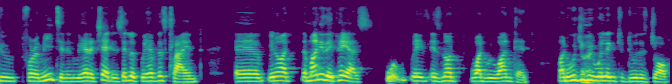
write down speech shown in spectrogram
to for a meeting and we had a chat and said look we have this client. Uh, you know what? The money they pay us is, is not what we wanted but would you be willing to do this job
